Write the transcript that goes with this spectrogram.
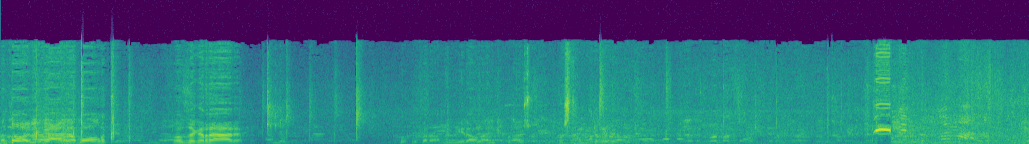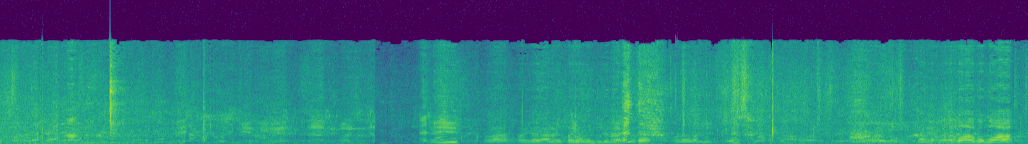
António, agarra a bola, cara. Podes agarrar. Vou preparar a mangueira lá antes, depois mas está uma margadela. É isso. Vai, vai, vai. Vamos vamos. Vai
